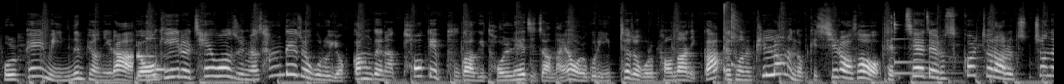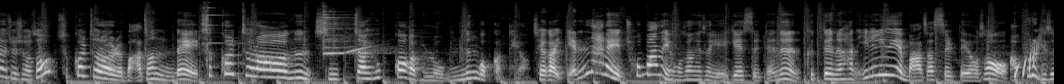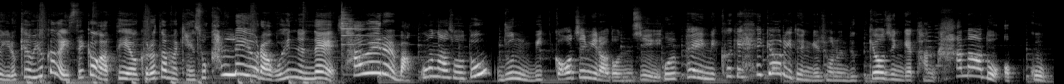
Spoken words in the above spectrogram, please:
볼페임이 있는 편이라 여기를 채워주면 상대적으로 역광대나 턱의 부각이 덜해지잖아요. 얼굴이 입체적으로 변하니까. 근데 저는 필러는 넣기 싫어서 대체제로 스컬트라를 추천해주셔서 스컬트라를 맞았는데 스컬트라는 진짜 효과가 별로 없는 것 같아요. 제가 옛날에 초반에 영상에서 얘기했을 때는 그때는 한 1, 2회 맞았을 때여서 앞으로 계속 이렇게 하면 효과가 있을 것 같아요. 그렇다면 계속 할래요라고 했는데 4회를 맞고 나서도 눈 밑 꺼짐이라 든지 볼페임이 크게 해결이 된 게 저는 느껴진 게 단 하나도 없고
